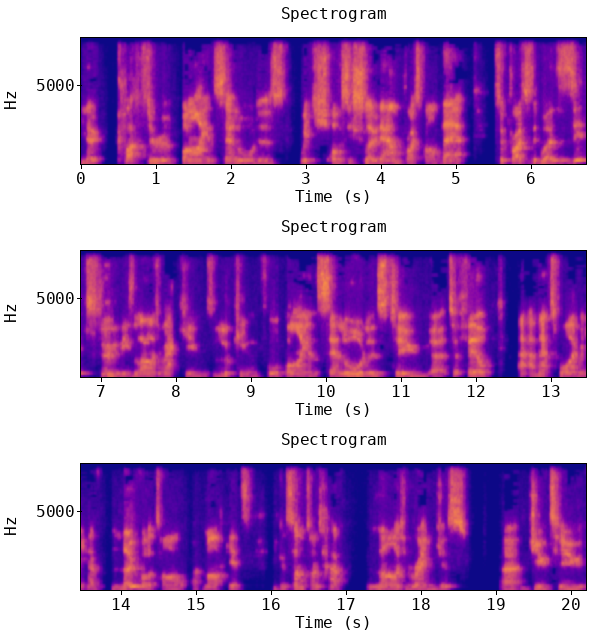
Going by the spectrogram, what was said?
you know, cluster of buy and sell orders, which obviously slow down price, aren't there. So price, as it were, zips through these large vacuums looking for buy and sell orders to, uh, to fill. And that's why when you have low volatile uh, markets, you can sometimes have large ranges uh, due to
